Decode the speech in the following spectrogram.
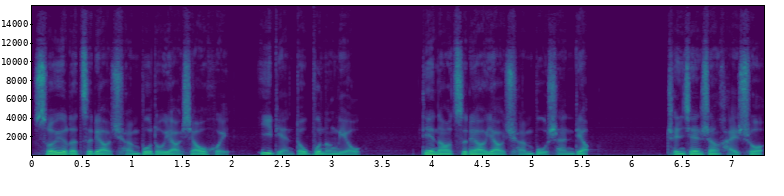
所有的资料全部都要销毁，一点都不能留。电脑资料要全部删掉。”陈先生还说，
